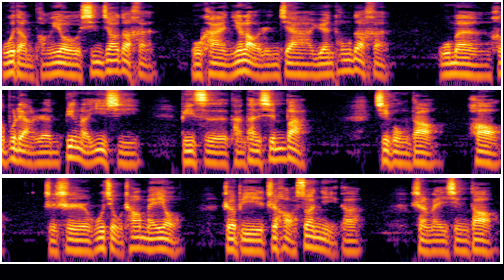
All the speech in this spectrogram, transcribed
吾等朋友心交得很，我看你老人家圆通得很。”吾们何不两人并了一席，彼此谈谈心吧？济公道：“好，只是吾酒钞没有，这笔只好算你的。”沈雷星道：“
